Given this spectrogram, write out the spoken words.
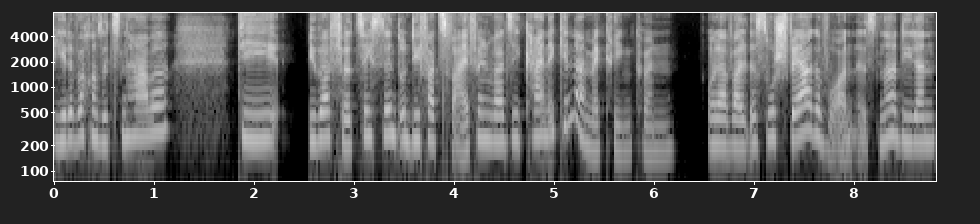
jede Woche sitzen habe, die über 40 sind und die verzweifeln, weil sie keine Kinder mehr kriegen können. Oder weil das so schwer geworden ist, ne? Die dann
